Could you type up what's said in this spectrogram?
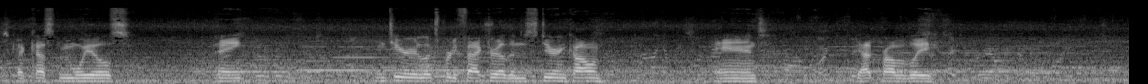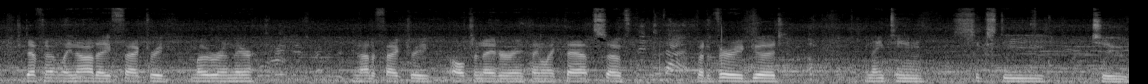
It's got custom wheels, paint. Interior looks pretty factory other than the steering column. And got probably definitely not a factory motor in there. Not a factory alternator or anything like that. So, but a very good 1962.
